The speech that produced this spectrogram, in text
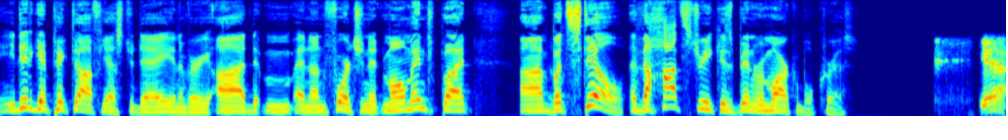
he did get picked off yesterday in a very odd and unfortunate moment, but um, but still, the hot streak has been remarkable, Chris. Yeah.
